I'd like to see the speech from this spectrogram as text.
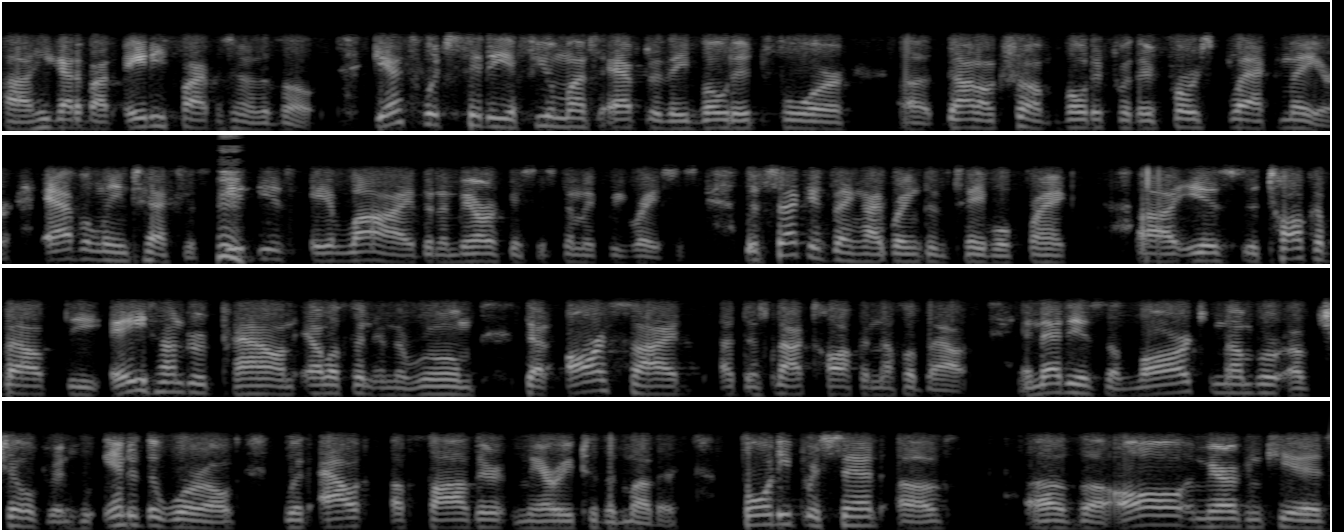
Uh, he got about 85% of the vote. Guess which city, a few months after they voted for uh, Donald Trump, voted for their first black mayor? Abilene, Texas. Hmm. It is a lie that America is systemically racist. The second thing I bring to the table, Frank, uh, is to talk about the 800 pound elephant in the room that our side uh, does not talk enough about, and that is the large number of children who enter the world without a father married to the mother. 40% of of uh, all American kids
